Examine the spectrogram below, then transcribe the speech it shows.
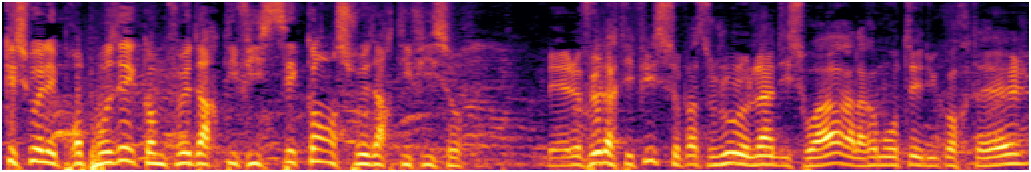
Qu'est-ce que vous allez proposer comme feu d'artifice? Séquence feu d'artifice? Le feu d'artifice se passe toujours le lundi soir à la remontée du cortège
